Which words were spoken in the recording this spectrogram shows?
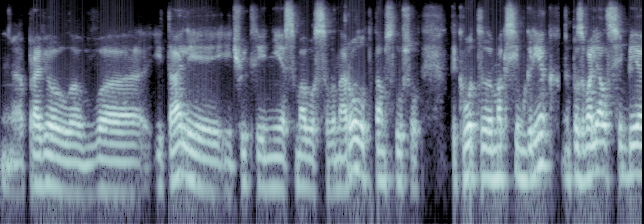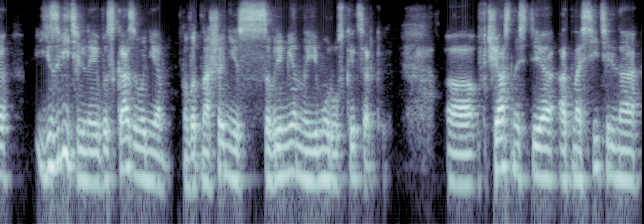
э, провел в Италии и чуть ли не самого Савонаролу там слушал. Так вот, Максим Грек позволял себе язвительные высказывания в отношении современной ему русской церкви. А, в частности, относительно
